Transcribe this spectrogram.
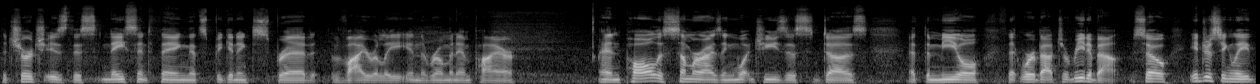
The church is this nascent thing that's beginning to spread virally in the Roman Empire. And Paul is summarizing what Jesus does at the meal that we're about to read about. So, interestingly,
